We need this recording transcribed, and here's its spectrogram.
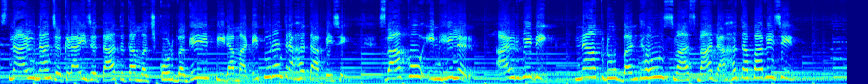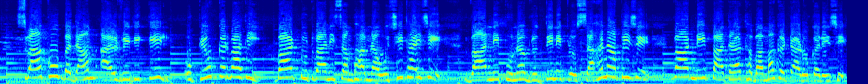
સ્નાયુના જકડાઈ જતા તથા મચકોડ વગેરે પીડા માટે તુરંત રાહત આપે છે. સ્વાકો ઇન્હેલર, આયુર્વેદિક, નાકનું બંધ શ્વાસમાં રાહત અપાવે છે. સ્વાકો બદામ, આયુર્વેદિક તેલ ઉપયોગ કરવાથી વાળ તૂટવાની સંભાવના ઓછી થાય છે. વાળની પુનઃવૃદ્ધિને પ્રોત્સાહન આપે છે. વાળને પાતળા થવામાં ઘટાડો કરે છે.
